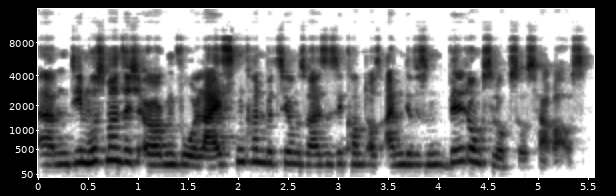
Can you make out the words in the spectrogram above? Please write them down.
Ähm, die muss man sich irgendwo leisten können, beziehungsweise sie kommt aus einem gewissen Bildungsluxus heraus.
